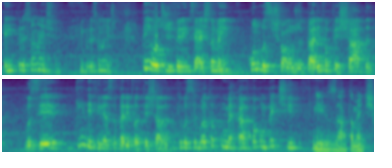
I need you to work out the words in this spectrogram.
É impressionante, é impressionante. Tem outros diferenciais também. Quando vocês falam de tarifa fechada, você quem define essa tarifa fechada? Porque você bota para o mercado para competir. Exatamente.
